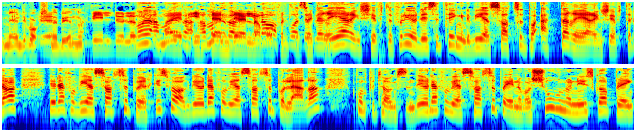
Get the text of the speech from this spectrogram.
med de, voksne byene. Vil du løfte mer i den delen av offentlig sektor? Det blir regjeringsskifte, for det er jo disse tingene vi har satset på etter regjeringsskiftet. da. Det er jo derfor vi har satset på yrkesfag, det er jo derfor vi har satset på lærerkompetansen. Det er jo derfor vi har satset på innovasjon og nyskaping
